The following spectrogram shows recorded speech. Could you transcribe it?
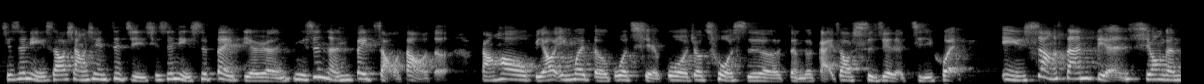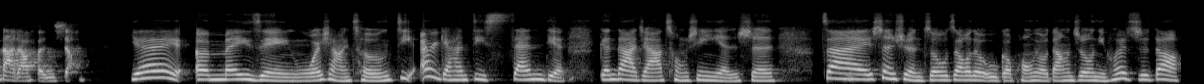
其实你是要相信自己，其实你是被别人，你是能被找到的。然后不要因为得过且过，就错失了整个改造世界的机会。以上三点，希望跟大家分享。耶、，Amazing！我想从第二个和第三点跟大家重新延伸，在慎选周遭的五个朋友当中，你会知道，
